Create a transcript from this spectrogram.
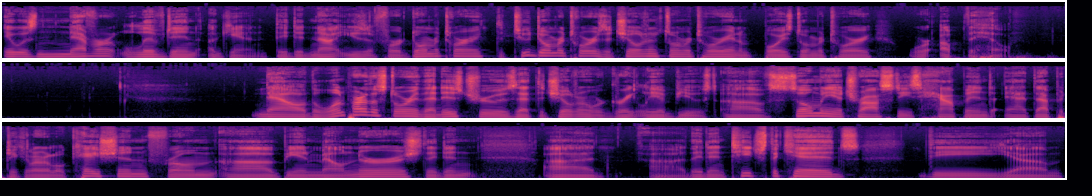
it was never lived in again. They did not use it for a dormitory. The two dormitories, a children's dormitory and a boys' dormitory, were up the hill. Now, the one part of the story that is true is that the children were greatly abused. Uh, so many atrocities happened at that particular location, from uh, being malnourished. They didn't uh, uh, they didn't teach the kids. The um,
